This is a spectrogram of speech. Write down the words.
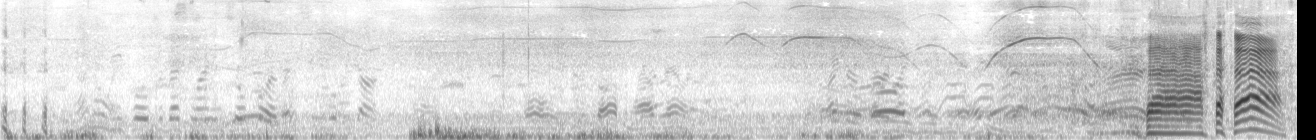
He pulled the best landing so far. Let's see what we got. Ah, ha, ha.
